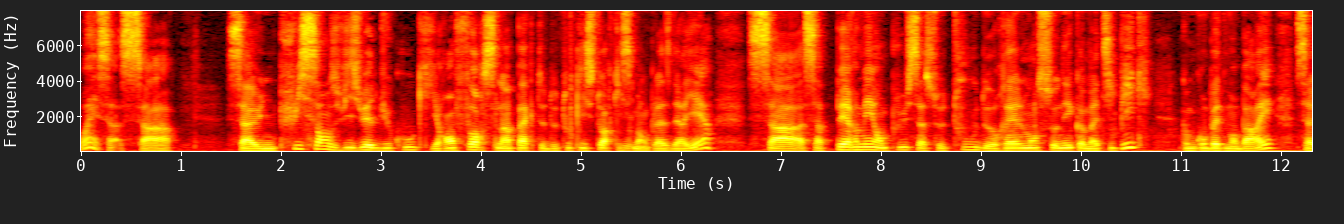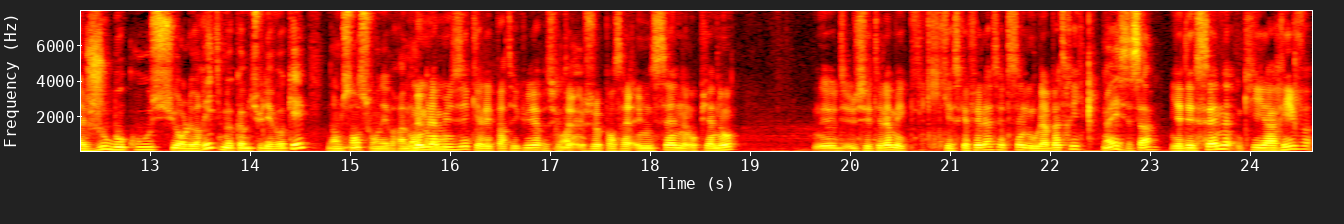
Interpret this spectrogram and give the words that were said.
ouais, ça, ça, ça a une puissance visuelle du coup qui renforce l'impact de toute l'histoire qui se met en place derrière. Ça, ça permet en plus à ce tout de réellement sonner comme atypique, comme complètement barré. Ça joue beaucoup sur le rythme, comme tu l'évoquais, dans le sens où on est vraiment. Même la musique, elle est particulière parce que Ouais. je pense à une scène au piano. J'étais là, mais qu'est-ce qu'elle fait là cette scène? Ou la batterie Oui, c'est ça. Il y a des scènes qui arrivent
